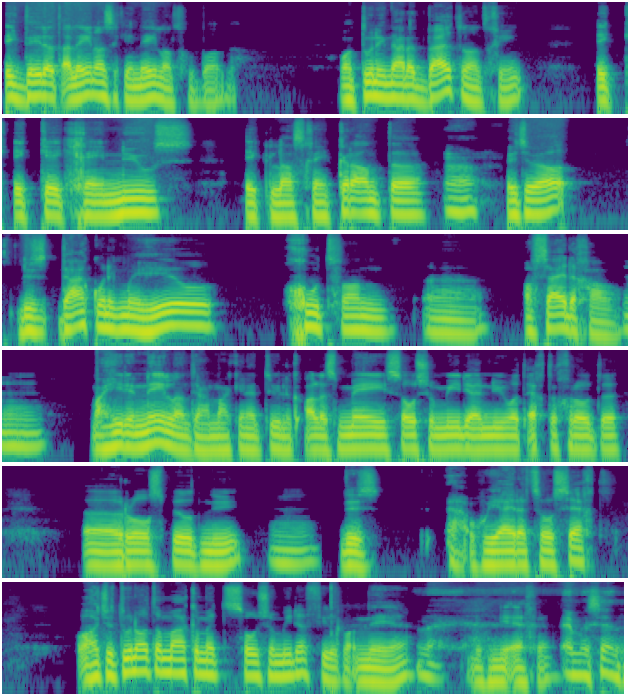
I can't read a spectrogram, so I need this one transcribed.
Ik deed dat alleen als ik in Nederland voetbalde. Want toen ik naar het buitenland ging, ik, ik keek geen nieuws, ik las geen kranten, Ja. weet je wel. Dus daar kon ik me heel goed van eh, afzijdig houden. hm, Maar hier in Nederland ja, maak je natuurlijk alles mee. Social media nu, wat echt een grote eh, rol speelt nu. hm. Dus ja, hoe jij dat zo zegt. Had je toen al te maken met social media? Viel Nee, hè? Nee. Nog niet echt, hè? MSN.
